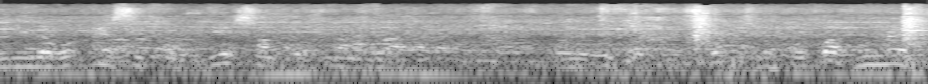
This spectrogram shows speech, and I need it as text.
Comme le le numéro 1 sécurier, sans président de la politique de chanson. Pourquoi vous-même,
